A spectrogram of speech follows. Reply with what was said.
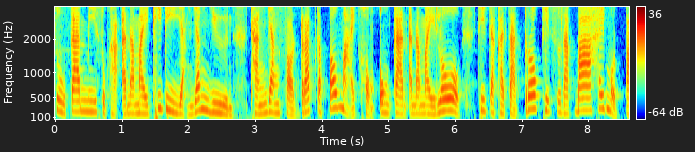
สู่การมีสุขอนามัยที่ดีอย่างยั่งยืน ทั้งยังสอดรับกับเป้าหมายขององค์การอนามัยโลก ที่จะขจัดโรคพิษสุนัขบ้าให้หมดไป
